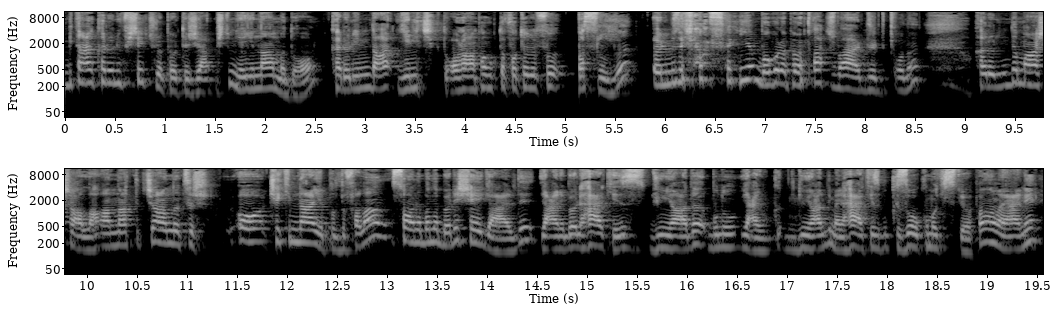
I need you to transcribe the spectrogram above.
Bir tane Karolin Fişekçi röportajı yapmıştım. Yayınlanmadı o. Karolin'in daha yeni çıktı. Orhan Pamuk'ta fotoğrafı basıldı. Önümüzdeki sayıya Bogo röportaj verdirdik ona. Karolin de maşallah anlattıkça anlatır. O çekimler yapıldı falan. Sonra bana böyle şey geldi. Yani böyle herkes dünyada bunu yani dünyada değil mi? Yani herkes bu kızı okumak istiyor falan ama yani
